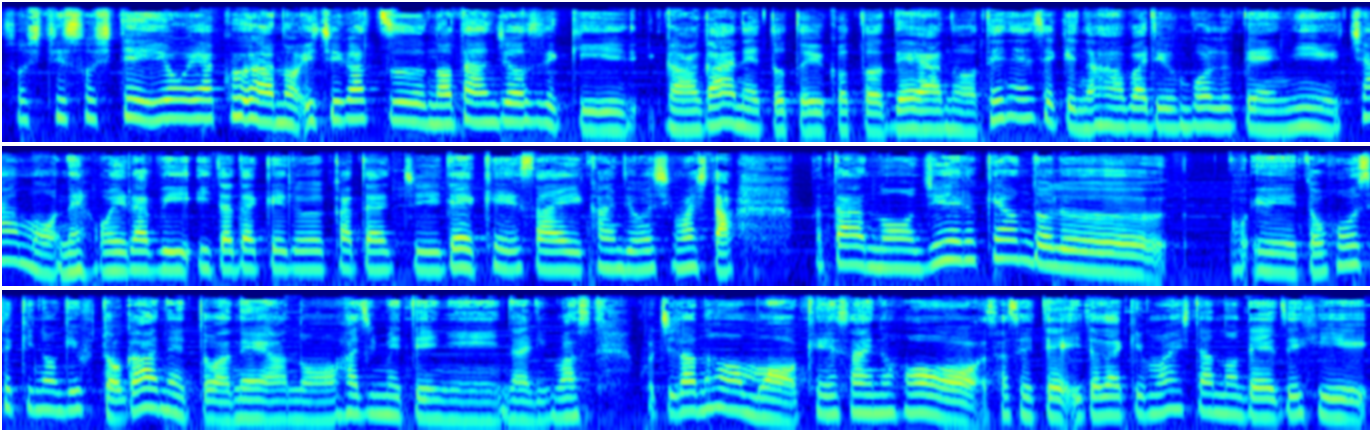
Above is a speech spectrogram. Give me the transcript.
そしてそしてようやくあの1月の誕生石がガーネットということであの天然石のハーバリウムボールペンにチャームをねお選びいただける形で掲載完了しました。またあのジュエルキャンドルえーと、宝石のギフトガーネットはねあの初めてになります。こちらの方も掲載の方をさせていただきましたのでぜひ、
